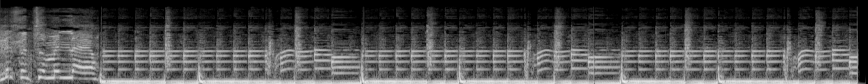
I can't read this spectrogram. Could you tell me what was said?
Listen to me now.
